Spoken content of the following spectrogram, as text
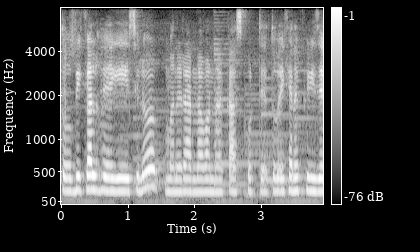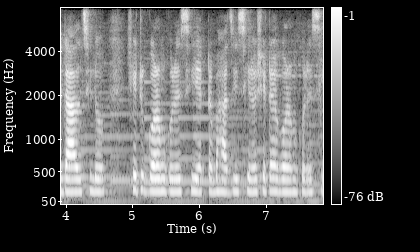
তো বিকাল হয়ে গিয়েছিল মানে রান্না বান্নার কাজ করতে। তো এখানে ফ্রিজে ডাল ছিল, সেটুকু গরম করেছি, একটা ভাজি ছিল, সেটাও গরম করেছি।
